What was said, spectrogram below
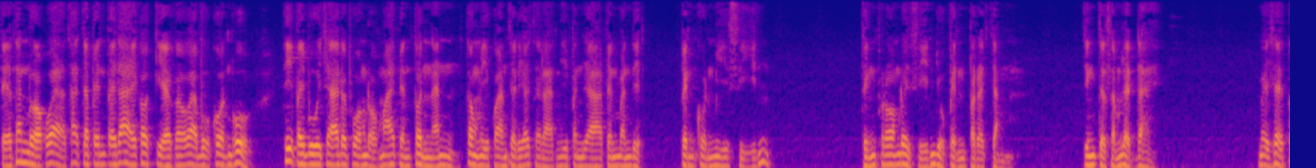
แต่ท่านบอกว่าถ้าจะเป็นไปได้ก็เกี่ยวกับว่าบุคคลผู้ที่ไปบูชาโดยพวงดอกไม้เป็นต้นนั้น ต้องมีความเฉลียวฉลาดมีปัญญาเป็นบัณฑิต เป็นคนมีศีล ถึงพร้อมด้วยศีลอยู่เป็นประจำจึงจะสำเร็จได้ ไม่ใช่โต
